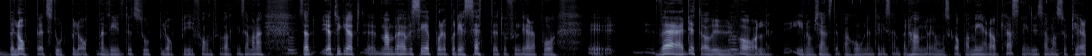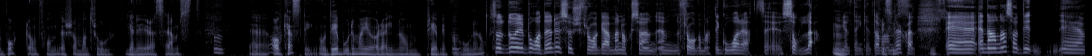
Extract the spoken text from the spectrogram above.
belopp, ett stort belopp, men det är inte ett stort belopp i fondförvaltningssammanhang. Mm. Så jag tycker att man behöver se på det på det sättet och fundera på eh, värdet av mm. urval mm. inom tjänstepensionen till exempel handlar om att skapa mer avkastning. Det vill säga man sorterar bort de fonder som man tror genererar sämst mm eh, avkastning och det borde man göra inom premiepensionen mm. också. Så då är det både en resursfråga men också en, en fråga om att det går att eh, sålla mm. helt enkelt av Precis. andra skäl. Eh, en annan sak, det, eh,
